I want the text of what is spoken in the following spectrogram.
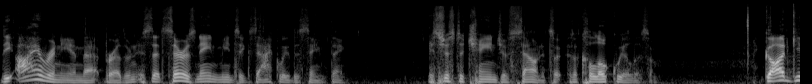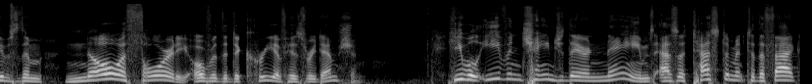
the irony in that, brethren, is that Sarah's name means exactly the same thing. It's just a change of sound, it's a, it's a colloquialism. God gives them no authority over the decree of his redemption. He will even change their names as a testament to the fact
